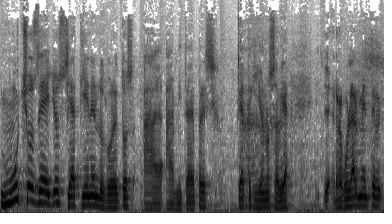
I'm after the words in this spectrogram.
Muchos de ellos ya tienen los boletos a, a mitad de precio. Fíjate que yo no sabía. Regularmente, pues,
